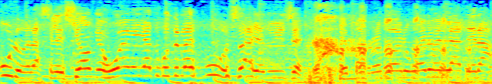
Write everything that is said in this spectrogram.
uno de la selección que juegue ya tú controlas fútbol, ¿sabes? Ya tú dices, en Marruecos el bueno es lateral,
